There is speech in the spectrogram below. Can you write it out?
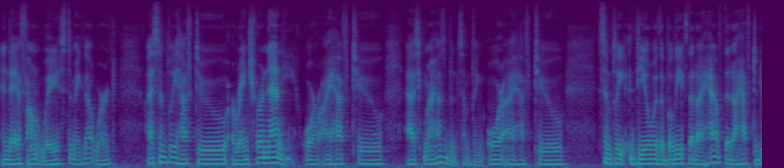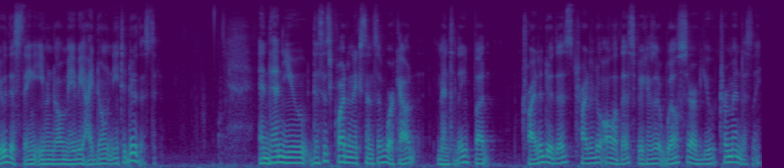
and they have found ways to make that work. I simply have to arrange for a nanny or I have to ask my husband something or I have to simply deal with the belief that I have that I have to do this thing even though maybe I don't need to do this thing. And then you, this is quite an extensive workout mentally, but try to do this, try to do all of this because it will serve you tremendously.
